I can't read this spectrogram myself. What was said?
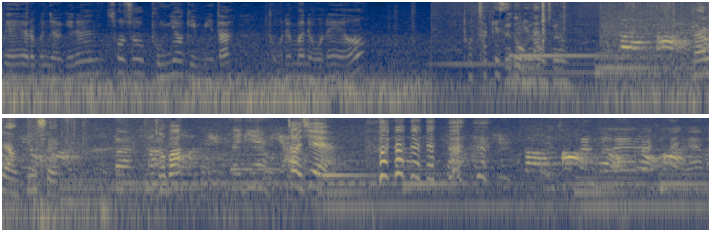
네, 여러분 여기는 소주 북역입니다. 또 오랜만에 오네요. 도착했습니다. 来两瓶水，走吧，再见。再见。饭回来让去哪边吧？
